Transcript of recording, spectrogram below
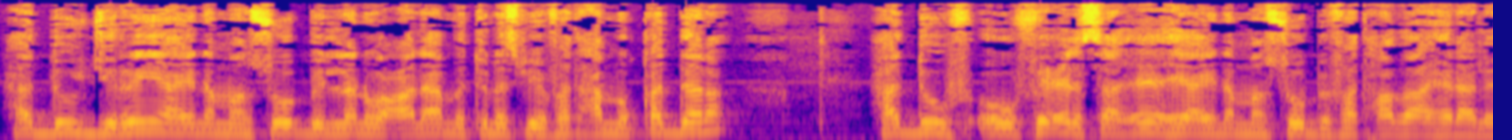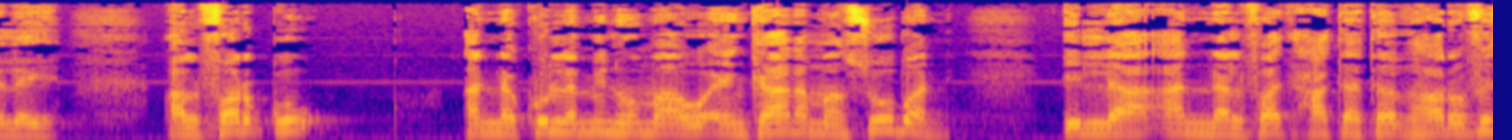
hadduu jiran yahayna mansuub bilan wa calaamatu nasbihi fatxa muqadara haduu u ficil saxiix yahayna mansuub bifatxa daahira laleeyahy alfarqu ana kula minhuma wain kaana mansuuba ilaa ana alfatxata tadharu fi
